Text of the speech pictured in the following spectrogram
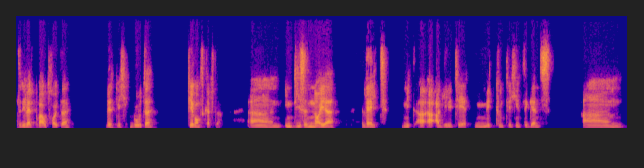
Also die Welt braucht heute wirklich gute Führungskräfte äh, in diese neue Welt mit Agilität, mit künstlicher Intelligenz. Ähm,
